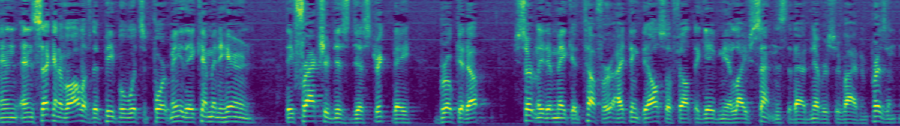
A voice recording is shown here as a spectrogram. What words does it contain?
and, and second of all, if the people would support me, they come in here and they fractured this district. They broke it up, certainly to make it tougher. I think they also felt they gave me a life sentence that I'd never survive in prison.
